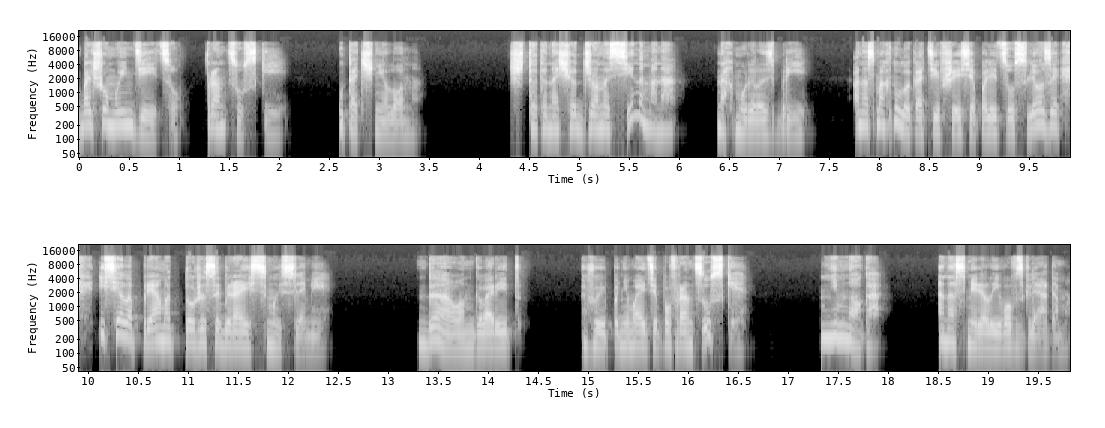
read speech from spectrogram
большому индейцу, французский», — уточнил он. «Что-то насчет Джона Синнамона?» — нахмурилась Бри. Она смахнула катившиеся по лицу слезы и села прямо, тоже собираясь с мыслями. «Да, он говорит... Вы понимаете по-французски?» «Немного». Она смерила его взглядом.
